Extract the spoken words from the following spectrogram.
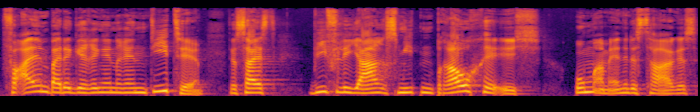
vor allem bei der geringen Rendite. Das heißt, wie viele Jahresmieten brauche ich, um am Ende des Tages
